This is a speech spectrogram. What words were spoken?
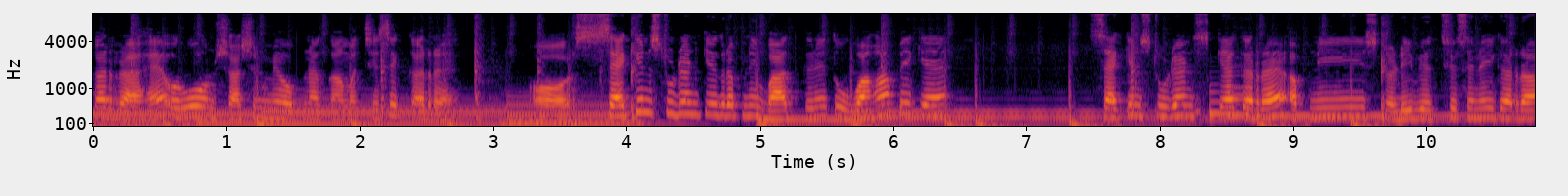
कर रहा है और वो अनुशासन में अपना काम अच्छे से कर रहा है। और सेकंड स्टूडेंट की अगर अपनी बात करें तो वहाँ पे क्या है? सेकंड स्टूडेंट्स क्या कर रहा है? अपनी स्टडी भी अच्छे से नहीं कर रहा।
